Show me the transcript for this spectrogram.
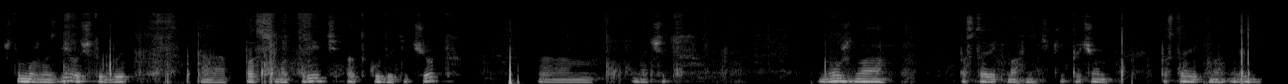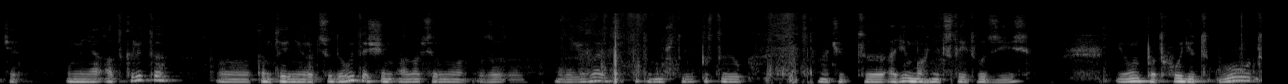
что можно сделать, чтобы а, посмотреть откуда течет? Значит, нужно поставить магнитики. Причем поставить, видите, у меня открыто, контейнер отсюда вытащен, она все равно зажигается, потому что я поставил, значит, один магнит стоит вот здесь, и он подходит вот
